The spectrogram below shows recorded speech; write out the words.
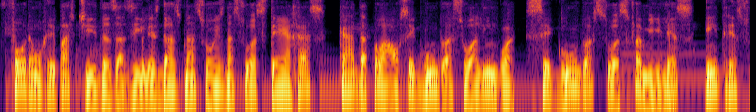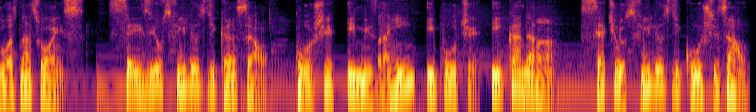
foram repartidas as ilhas das nações nas suas terras, cada qual segundo a sua língua, segundo as suas famílias, entre as suas nações. 6 E os filhos de Cansão, Cuxi, e Misraim, e Pute, e Canaã. 7 Os filhos de Cuxi são,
